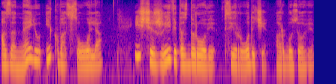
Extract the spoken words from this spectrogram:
а за нею і квасоля. І ще живі та здорові всі родичі гарбузові.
